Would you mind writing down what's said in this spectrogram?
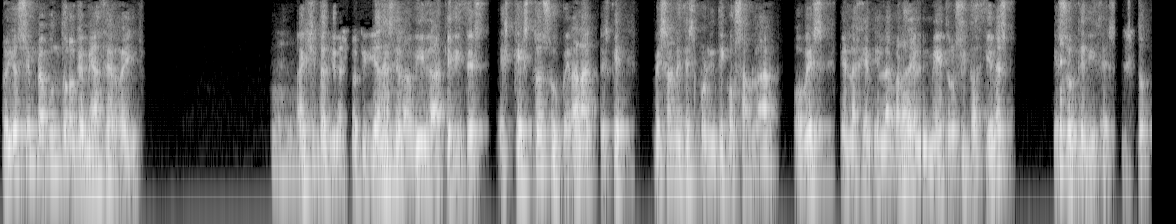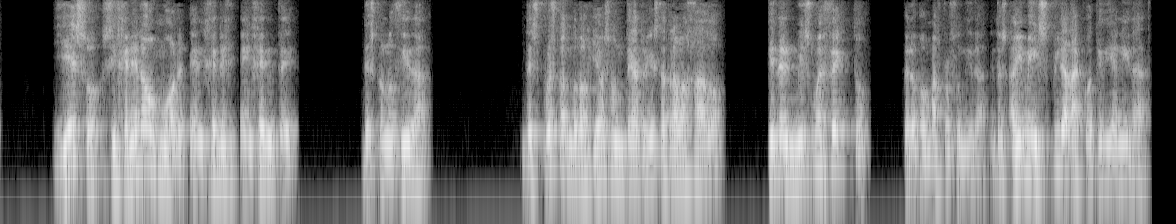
pero yo siempre apunto lo que me hace reír. Hay situaciones cotidianas de la vida que dices, es que esto supera la... Es que ves a veces políticos hablar o ves en la, en la del metro situaciones que son que dices, esto... Y eso, si genera humor en, en gente desconocida, después cuando lo llevas a un teatro y está trabajado, tiene el mismo efecto, pero con más profundidad. Entonces, a mí me inspira la cotidianidad.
